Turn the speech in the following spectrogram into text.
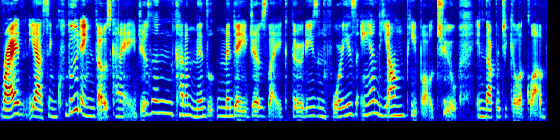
right? Yes, including those kind of ages and kind of mid, mid ages, like 30s and 40s, and young people too in that particular club,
